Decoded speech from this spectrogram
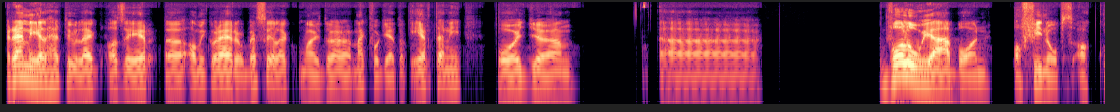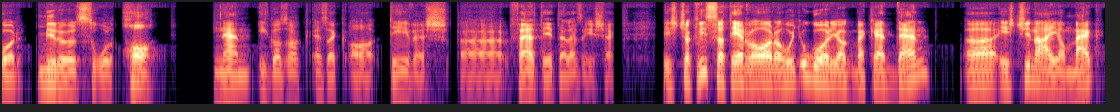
Remélhetőleg azért, uh, amikor erről beszélek, majd uh, meg fogjátok érteni, hogy uh, uh, valójában a FinOps akkor miről szól, ha nem igazak ezek a téves uh, feltételezések. És csak visszatérve arra, hogy ugorjak be kedden, uh, és csináljam meg,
